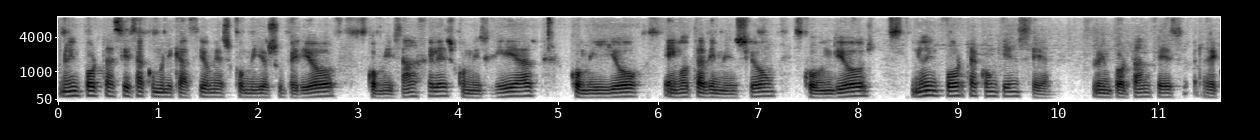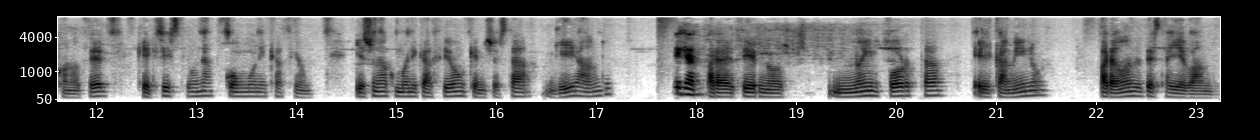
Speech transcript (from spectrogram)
No importa si esa comunicación es con mi yo superior, con mis ángeles, con mis guías, con mi yo en otra dimensión, con Dios, no importa con quién sea. Lo importante es reconocer que existe una comunicación. Y es una comunicación que nos está guiando para decirnos, no importa el camino para dónde te está llevando,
